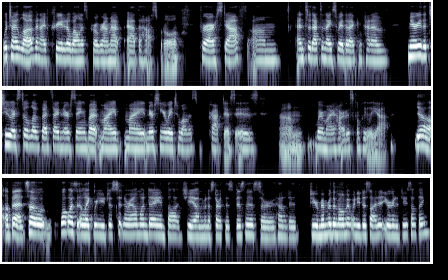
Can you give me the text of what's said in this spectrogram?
which i love. And i've created a wellness program at at the hospital for our staff. Um, and so that's a nice way that i can kind of marry the two. I still love bedside nursing, but my my nursing your way to wellness practice is um, where my heart is completely at. Yeah, I bet. So, what was it like? Were you just sitting around one day and thought, "Gee, I'm going to start this business," or how did it? Do you remember the moment when you decided you were going to do something?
